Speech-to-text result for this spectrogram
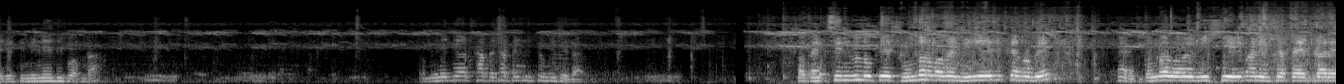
এটাকে মিলিয়ে দিব আমরা। দেওয়ার সাথে সাথে কিন্তু মিশে যায়। তো ভ্যাকসিন সুন্দরভাবে মিলিয়ে দিতে হবে। হ্যাঁ সুন্দরভাবে মিশিয়ে পানির সাথে একবারে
